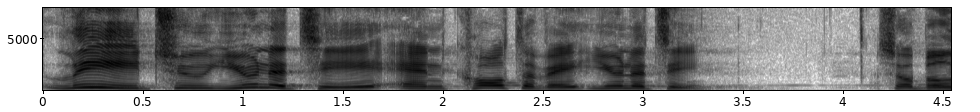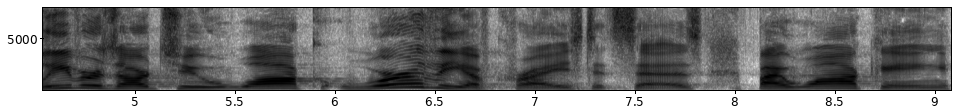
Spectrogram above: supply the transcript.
lead to unity and cultivate unity. So, believers are to walk worthy of Christ, it says, by walking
